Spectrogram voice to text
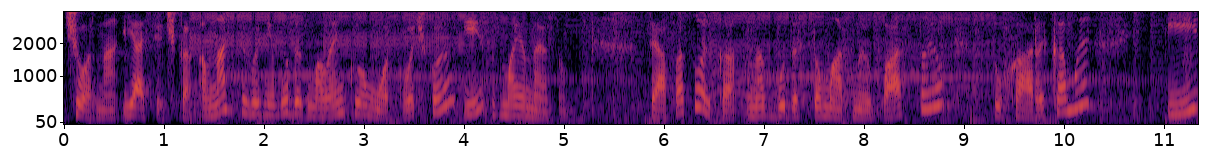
чорна, ясічка. А в нас сьогодні буде з маленькою морквочкою і з майонезом. Ця фасолька у нас буде з томатною пастою, з сухариками і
